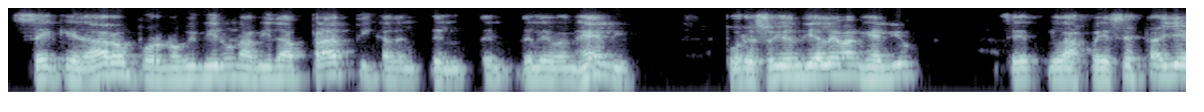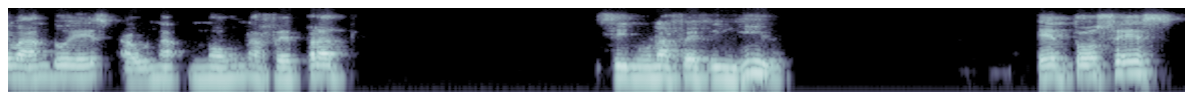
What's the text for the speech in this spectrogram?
se quedaron por no vivir una vida práctica del, del, Evangelio. Por eso hoy en día el Evangelio, la fe se está llevando es a una, no una fe práctica, sino una fe fingida. Entonces,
